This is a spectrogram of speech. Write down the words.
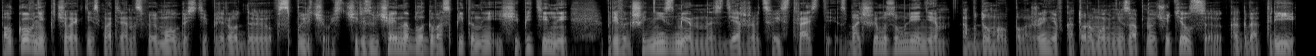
Полковник, человек, несмотря на свою молодость и природную вспыльчивость, чрезвычайно благовоспитанный и щепетильный, привыкший неизменно сдерживать свои страсти, с большим изумлением обдумал положение, в котором он внезапно очутился, когда три,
